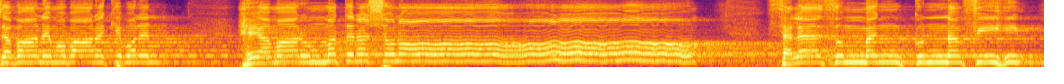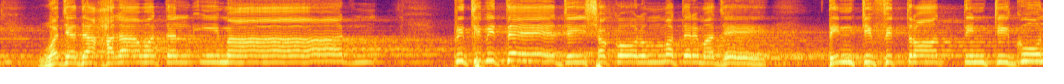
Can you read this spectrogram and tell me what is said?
জবানে মোবারকে বলেন হে আমার উম্মতেরা শোনো ثلاث من كن فيه وجد حلاوة الإيمان পৃথিবীতে যেই সকল উম্মতের মাঝে তিনটি ফিতরত, তিনটি গুণ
